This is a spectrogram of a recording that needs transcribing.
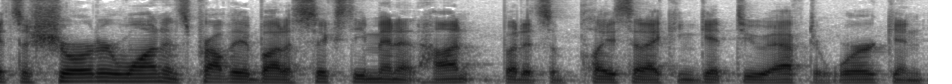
it's a shorter one. It's probably about a 60 minute hunt, but it's a place that I can get to after work and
